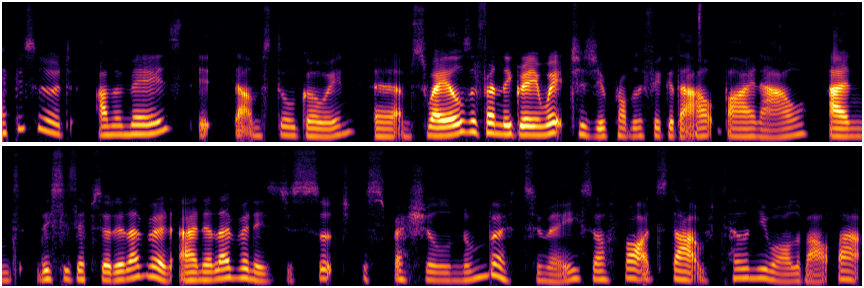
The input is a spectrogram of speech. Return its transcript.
episode. I'm amazed it's that I'm still going. Uh, I'm Swailes, a friendly green witch, as you probably figured that out by now. And this is episode 11, and 11 is just such a special number to me. So I thought I'd start with telling you all about that.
